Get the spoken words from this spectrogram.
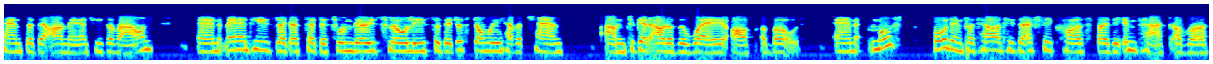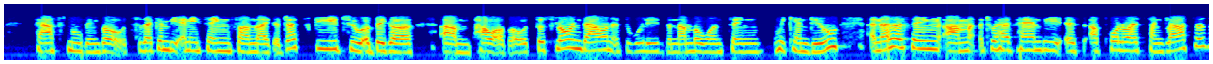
chance that there are manatees around. And manatees, like I said, they swim very slowly, so they just don't really have a chance um, to get out of the way of a boat. And most boating fatalities are actually caused by the impact of a fast moving boat. So that can be anything from like a jet ski to a bigger um, power boat. So slowing down is really the number one thing we can do. Another thing um, to have handy is a polarized sunglasses.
